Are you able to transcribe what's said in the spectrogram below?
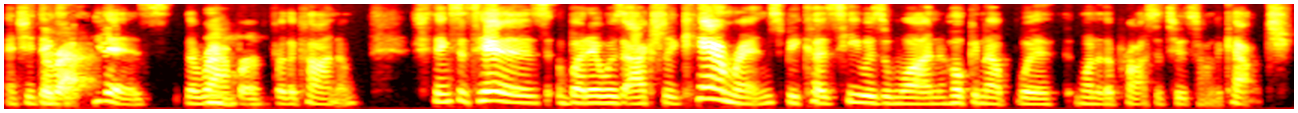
and she thinks it's his, the mm-hmm. wrapper mm-hmm. for the condom. She thinks it's his, but it was actually Cameron's because he was the one hooking up with one of the prostitutes on the couch.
